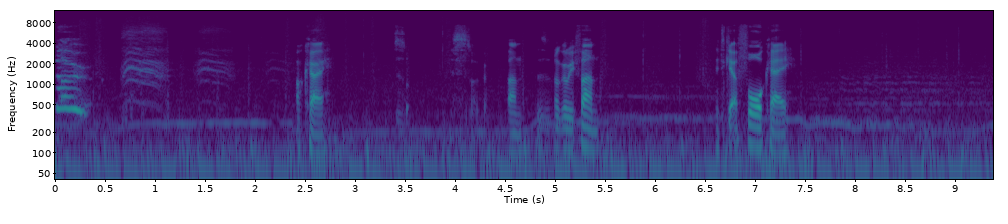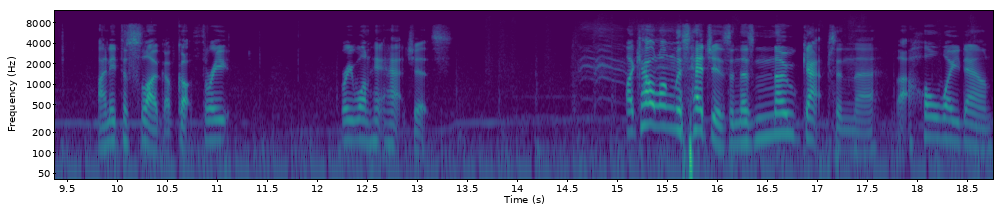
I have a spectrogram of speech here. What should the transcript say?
No. Okay. This is, this is not gonna be fun. This is not gonna be fun. To get a 4K. I need to slug. I've got three, three one-hit hatchets. Like how long this hedge is, and there's no gaps in there that whole way down.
